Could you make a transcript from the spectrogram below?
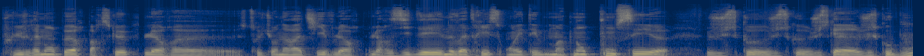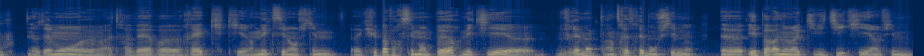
plus vraiment peur parce que leur structure narrative, leurs idées novatrices ont été maintenant poncées jusqu'au jusqu'à jusqu'au bout, notamment euh, à travers euh, Rec, qui est un excellent film, euh, qui fait pas forcément peur, mais qui est vraiment un très très bon film, et Paranormal Activity, qui est un film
